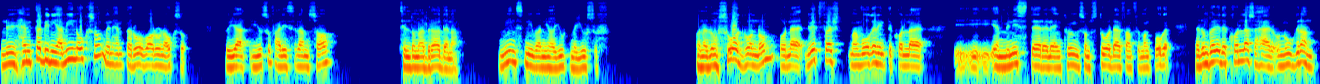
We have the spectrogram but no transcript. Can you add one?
nu hämta Benjamin också, men hämta råvarorna också. Då Yusuf salam sa till de här bröderna, minns ni vad ni har gjort med Yusuf? Och när de såg honom, och när, du vet först, man vågar inte kolla i, i en minister eller en kung som står där framför, man vågar. När de började kolla så här och noggrant,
